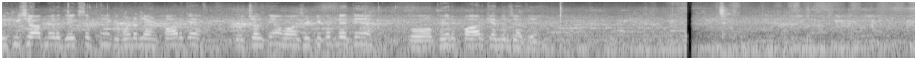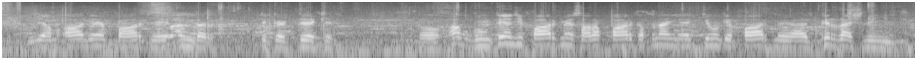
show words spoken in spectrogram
ये पीछे आप मेरे देख सकते हैं कि वंडरलैंड पार्क है। तो चलते हैं, वहाँ से टिकट लेते हैं तो फिर पार्क के अंदर जाते हैं। ये हम आ गए पार्क के अंदर टिकट दे के। तो अब घूमते हैं जी पार्क में, सारा पार्क अपना ही है, क्योंकि पार्क में आज फिर रश नहीं है।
